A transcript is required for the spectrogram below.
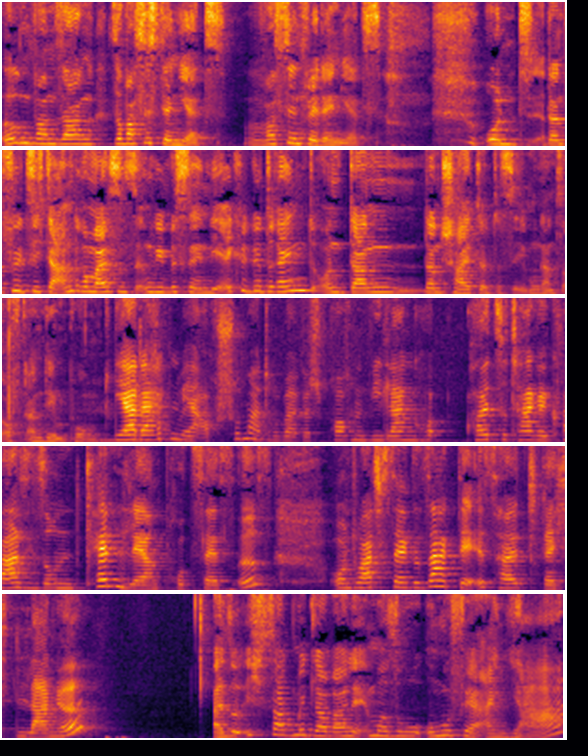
irgendwann sagen, so was ist denn jetzt? Was sind wir denn jetzt? Und dann fühlt sich der andere meistens irgendwie ein bisschen in die Ecke gedrängt und dann, dann scheitert es eben ganz oft an dem Punkt. Ja, da hatten wir auch schon mal drüber gesprochen, wie lang heutzutage quasi so ein Kennenlernprozess ist. Und du hattest ja gesagt, der ist halt recht lange. Also ich sage mittlerweile immer so ungefähr ein Jahr.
